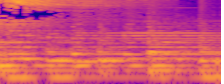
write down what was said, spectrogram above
Thank you.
